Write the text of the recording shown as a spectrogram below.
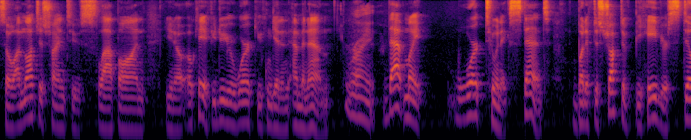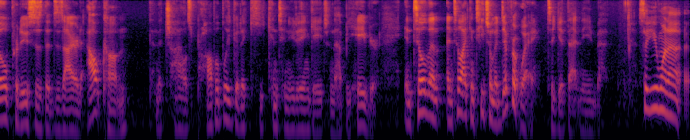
So I'm not just trying to slap on, you know, okay, if you do your work, you can get an M&M. right. That might work to an extent, but if destructive behavior still produces the desired outcome, then the child's probably going to continue to engage in that behavior. Until then, until I can teach them a different way to get that need met. So you want to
